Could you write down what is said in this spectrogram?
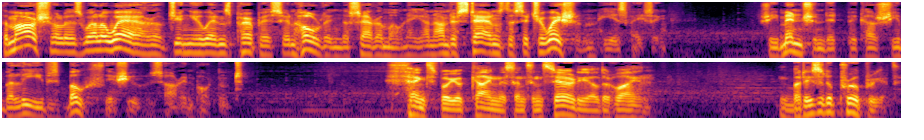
The Marshal is well aware of Jing Yuan's purpose in holding the ceremony and understands the situation he is facing. She mentioned it because she believes both issues are important. Thanks for your kindness and sincerity, Elder Huaiyan. But is it appropriate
